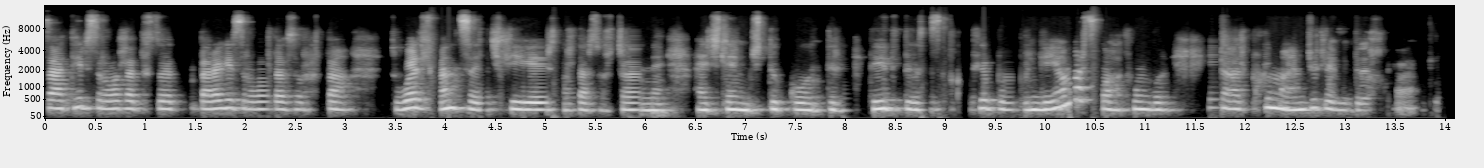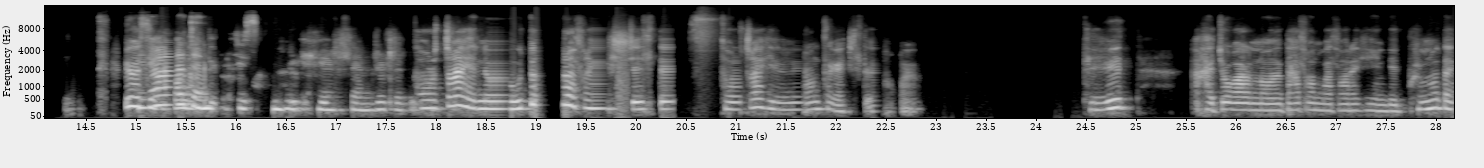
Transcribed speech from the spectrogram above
за тэр сургуулаа төсөөд дараагийн сургуультай сурахдаа зүгээр л ганц ажил хийгээд сурдаар сурч байгаа нэ. Ажил амждаггүй тэр дээддэгс тэгэхээр бүр ингээ ямар ч хүн бүр яагаад бүх юм амжуулаад байдаг байхгүй. Би бол яаж амжуулсан гэхээр л амжуулаад сурж байгаа хэрнээ өдөр болгон хичээлтэй сурж байгаа хэрнээ 10 цаг ажилтдаг байхгүй юу. Тэгээд хажуугаар нөө даалгавар малгаараа хийгээд бүх юмудаа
